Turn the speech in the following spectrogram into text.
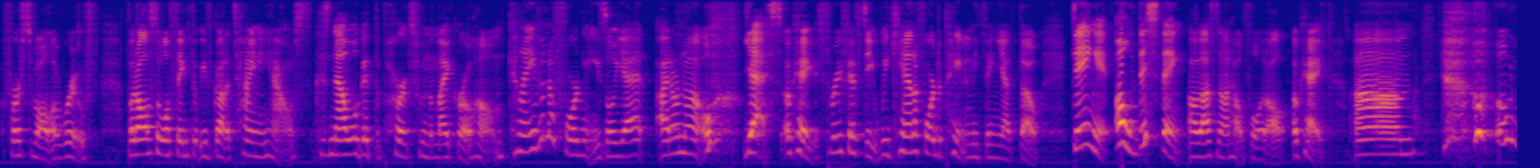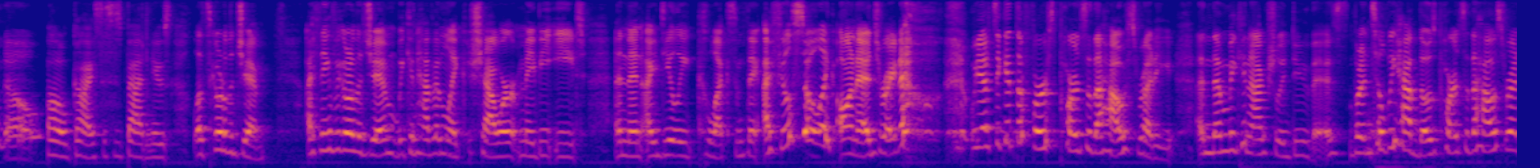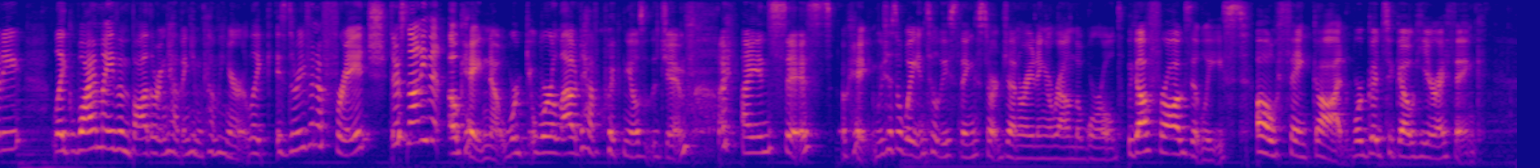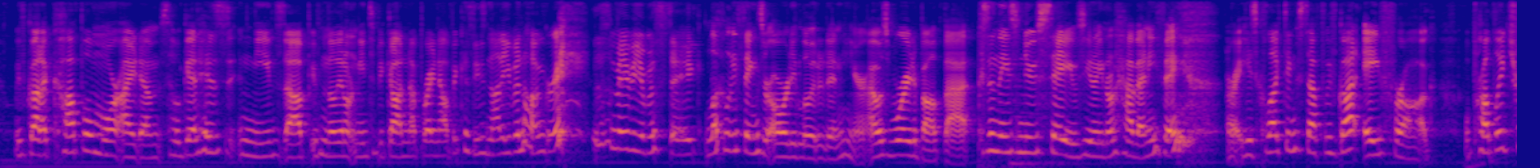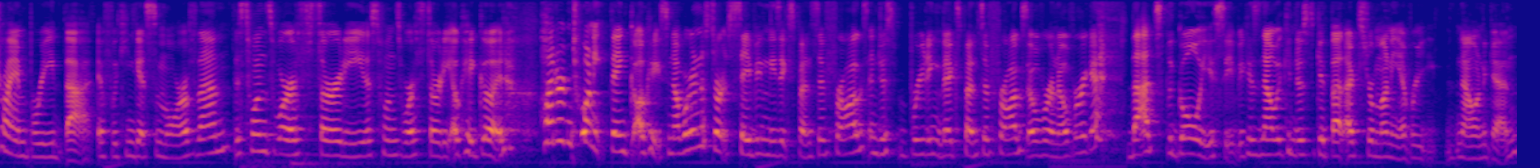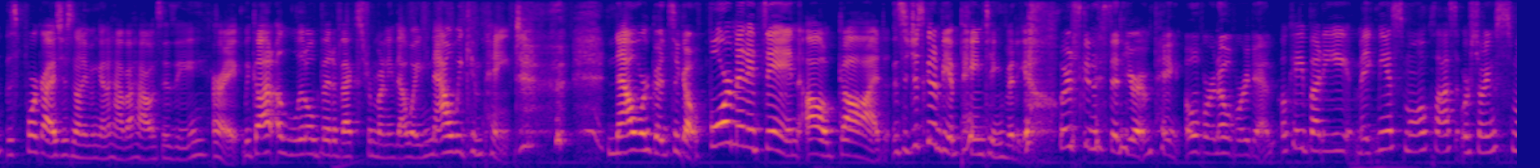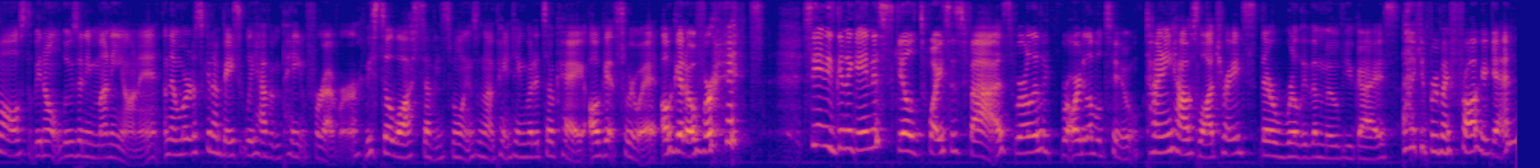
first of all, a roof, but also we'll think that we've got a tiny house, because now we'll get the perks from the micro home. Can I even afford an easel yet? I don't know. yes, okay, 350. We can't afford to paint anything yet, though. Dang it. Oh, this thing. Oh, that's not helpful at all. Okay. Um, oh no. Oh, guys, this is bad news. Let's go to the gym. I think if we go to the gym, we can have him like shower, maybe eat, and then ideally collect something. I feel so like on edge right now we have to get the first parts of the house ready, and then we can actually do this. But until we have those parts of the house ready, like, why am I even bothering having him come here? Like, is there even a fridge? There's not even, okay, no, we're, we're allowed to have quick meals at the gym. I, I insist. Okay, we just have to wait until these things start generating around the world. We got frogs at least. Oh, thank God. We're good to go here, I think. We've got a couple more items. He'll get his needs up, even though they don't need to be gotten up right now because he's not even hungry. this may be a mistake. Luckily, things are already loaded in here. I was worried about that. Because in these new saves, you know, you don't have anything. All right, he's collecting stuff. We've got a frog. We'll probably try and breed that if we can get some more of them. This one's worth 30. This one's worth 30. Okay, good. 120. Thank Okay, so now we're going to start saving these expensive frogs and just breeding the expensive frogs over and over again. That's the goal, you see, because now we can just get that extra money every now and again. This poor guy's just not even going to have a house, is he? All right, we got a little bit of extra money that way. Now we can paint. now we're good to go. Four minutes in. Oh, God. This is just going to be a painting video. we're just going to sit here and paint over and over again. Okay, buddy, make me a small class. We're starting small so that we don't lose any money on it. And then we're just gonna basically have him paint forever. We still lost seven simoleons on that painting, but it's okay. I'll get through it. I'll get over it. See, he's gonna gain his skill twice as fast. We're already like we're already level two. Tiny house lot traits, they're really the move, you guys. I can breed my frog again.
